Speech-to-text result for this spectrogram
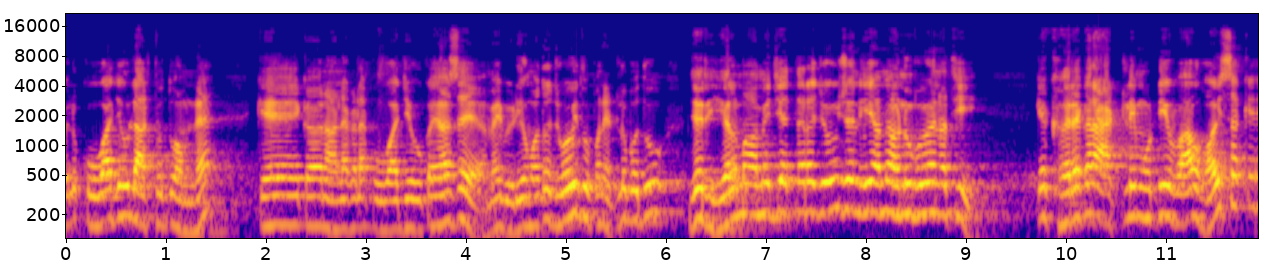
પેલું કૂવા જેવું લાગતું હતું અમને કે એક નાનકડા કૂવા જેવું કંઈ હશે. અમે વિડીયોમાં તો જોયું હતું, પણ એટલું બધું જે રિયલમાં અમે જે અત્યારે જોયું છે ને એ અમે અનુભવ્યા નથી કે ખરેખર આટલી મોટી વાવ હોઈ શકે.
